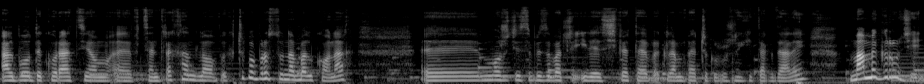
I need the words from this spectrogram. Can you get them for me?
albo dekoracjom e, w centrach handlowych, czy po prostu na balkonach, e, możecie sobie zobaczyć, ile jest światełek, lampeczek różnych i tak dalej. Mamy grudzień,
